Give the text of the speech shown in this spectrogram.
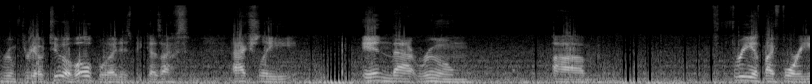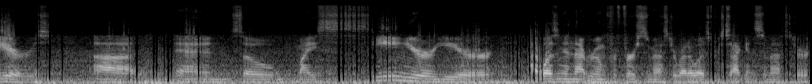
room 302 of Oakwood is because I was actually in that room um, three of my four years. Uh, and so my senior year, I wasn't in that room for first semester, but I was for second semester,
